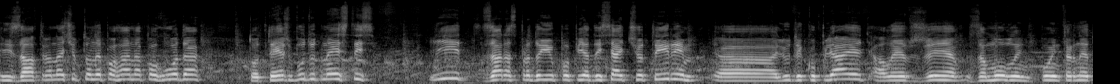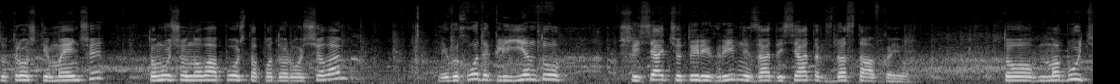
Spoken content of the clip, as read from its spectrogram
і завтра, начебто, непогана погода, то теж будуть нестись. І зараз продаю по 54. Е, люди купляють, але вже замовлень по інтернету трошки менше, тому що нова пошта подорожчала. І виходить клієнту 64 гривні за десяток з доставкою. То, мабуть,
